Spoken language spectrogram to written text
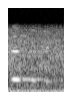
specific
